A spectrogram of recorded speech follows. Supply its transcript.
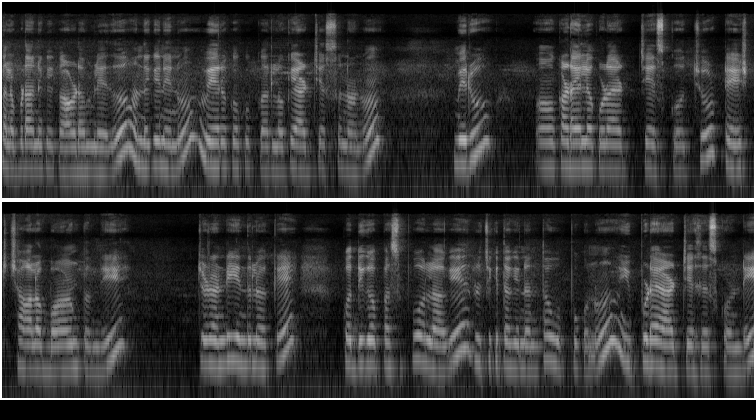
కలపడానికి కావడం లేదు. అందుకే నేను వేరొక కుక్కర్లోకి యాడ్ చేస్తున్నాను. మీరు కడాయిలో కూడా యాడ్ చేసుకోవచ్చు. టేస్ట్ చాలా బాగుంటుంది. చూడండి ఇందులోకే కొద్దిగా పసుపు అలాగే రుచికి తగినంత ఉప్పుకును ఇప్పుడే యాడ్ చేసేసుకోండి.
